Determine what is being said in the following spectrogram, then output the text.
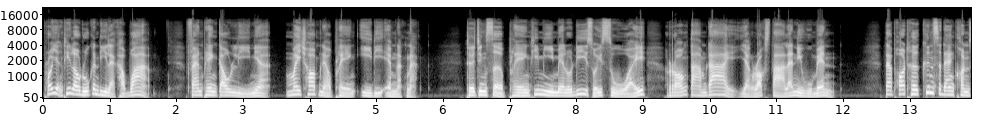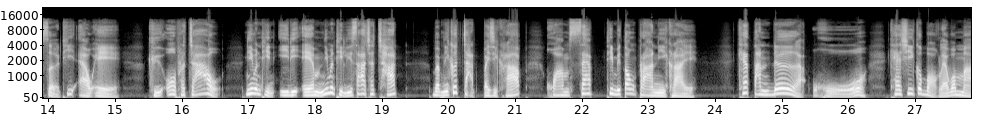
เพราะอย่างที่เรารู้กันดีแหละครับว่า แฟนเพลงเกาหลีเนี่ยไม่ชอบแนวเพลง EDM หนักๆ เธอจึงเสิร์ฟเพลงที่มีเมโลดี้สวยๆ ร้องตามได้อย่าง Rockstar และ New Woman แต่พอเธอขึ้นแสดงคอนเสิร์ตที่ LA คือโอ้พระเจ้า นี่มันถิ่น EDM นี่มันถิ่นลิซ่าชัดๆ แบบนี้ก็จัดไปสิครับ ความแซบที่ไม่ต้องปราณีใคร แค่ตันเดอร์อะ โอ้โห แค่ชี่ก็บอกแล้วว่ามา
